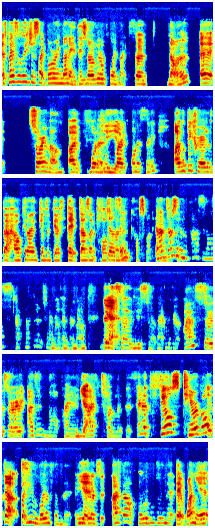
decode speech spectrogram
It's basically just like borrowing money. There's no real point. Like so no. Uh sorry mum, I wouldn't. Yeah. Like honestly, I would be creative about how can I give a gift that doesn't cost money. doesn't cost money. And I've done it in the past, and I was, I, I thought it to my brother and my mum. They're Yeah. so used to it. Like, I'm so sorry. I did not plan. Yeah. I've totally did. And it feels terrible, It does. but you learn from that. And yeah, go, I felt horrible doing that that one year.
